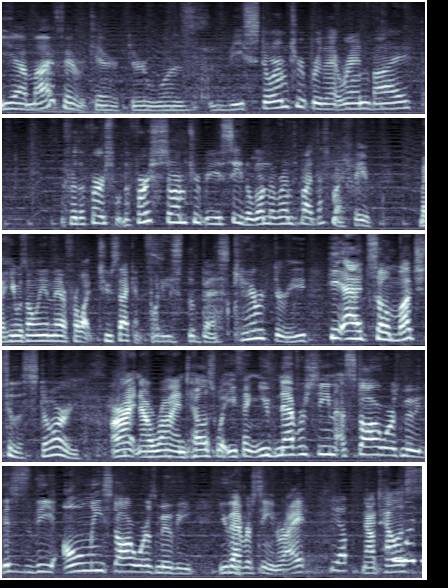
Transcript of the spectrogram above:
Yeah, my favorite character was the stormtrooper that ran by for the first one. The first stormtrooper you see, the one that runs by, that's my favorite. But he was only in there for like two seconds. But he's the best character. He, he adds so much to the story. All right, now Ryan, tell us what you think. You've never seen a Star Wars movie. This is the only Star Wars movie you've ever seen, right? Yep. Now tell us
